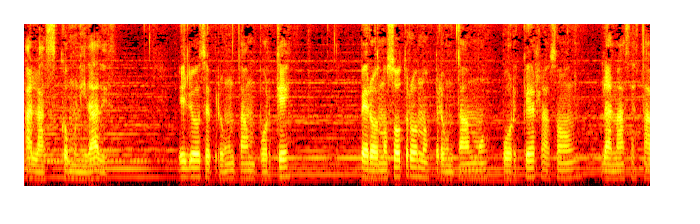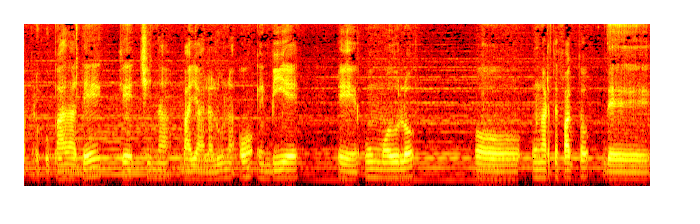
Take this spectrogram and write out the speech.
a las comunidades. Ellos se preguntan por qué, pero nosotros nos preguntamos por qué razón la NASA está preocupada de que China vaya a la Luna o envíe eh, un módulo o un artefacto de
